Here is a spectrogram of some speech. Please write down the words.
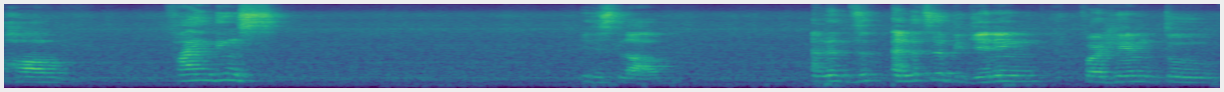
of finding his love. And that's, and that's the beginning for him to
